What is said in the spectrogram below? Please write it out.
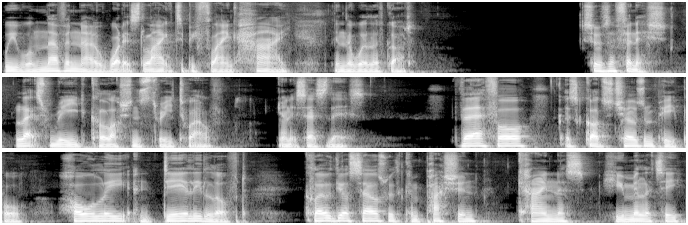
We will never know what it's like to be flying high in the will of God. So as I finish, let's read Colossians 3:12. And it says this: Therefore, as God's chosen people, holy and dearly loved, clothe yourselves with compassion, kindness, humility,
